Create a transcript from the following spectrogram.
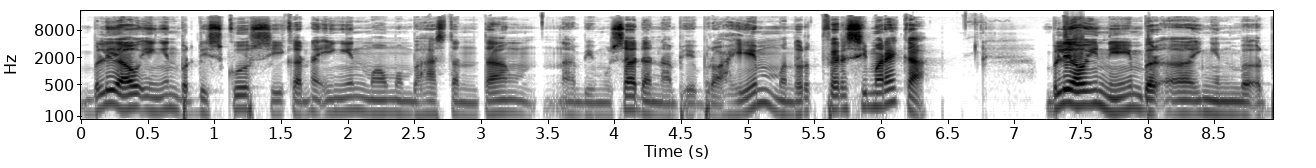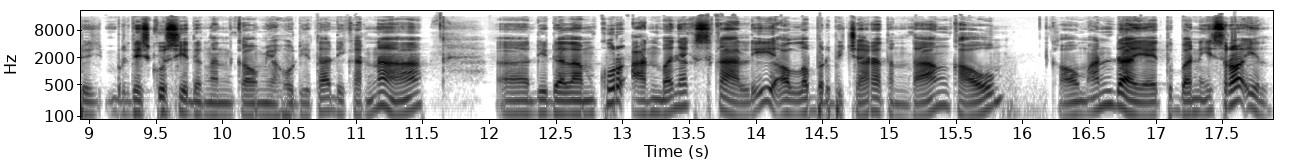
Beliau ingin berdiskusi karena ingin mau membahas tentang Nabi Musa dan Nabi Ibrahim menurut versi mereka. Beliau ini ber, uh, ingin ber, berdiskusi dengan kaum Yahudi tadi karena uh, di dalam Quran banyak sekali Allah berbicara tentang kaum kaum Anda yaitu Bani Israel.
